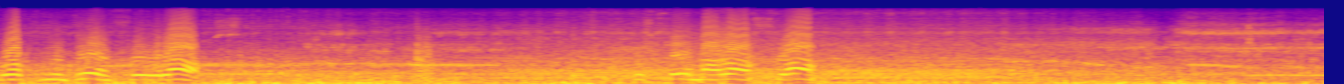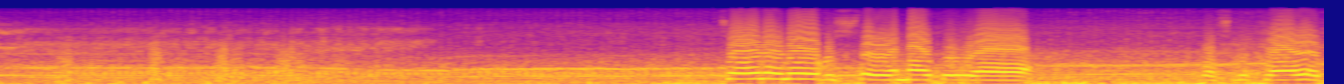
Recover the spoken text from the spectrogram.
What can you do in three laps? Just be my last lap. Turning oversteer might be uh, what's required.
